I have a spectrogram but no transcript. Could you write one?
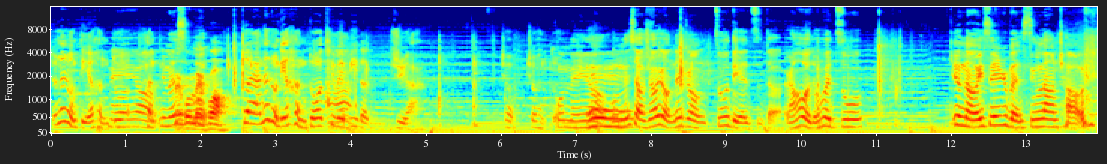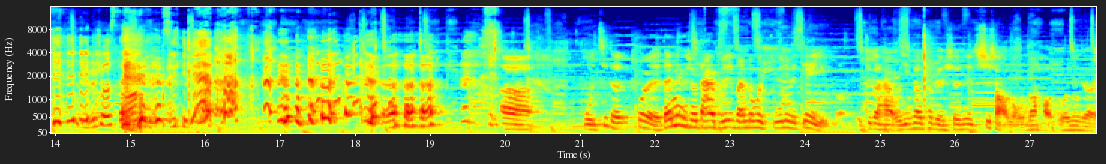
就那种碟很多没有很，你们买过买过，对啊，那种碟很多 TVB 的剧啊，就就很多。我没有，哎我们小时候有那种租碟子的，然后我就会租。又弄一些日本新浪潮，比如说《死亡笔记》，呃，我记得会，但那个时候大家不是一般都会租那个电影吗？我记得还我印象特别深是释小龙的好多那个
